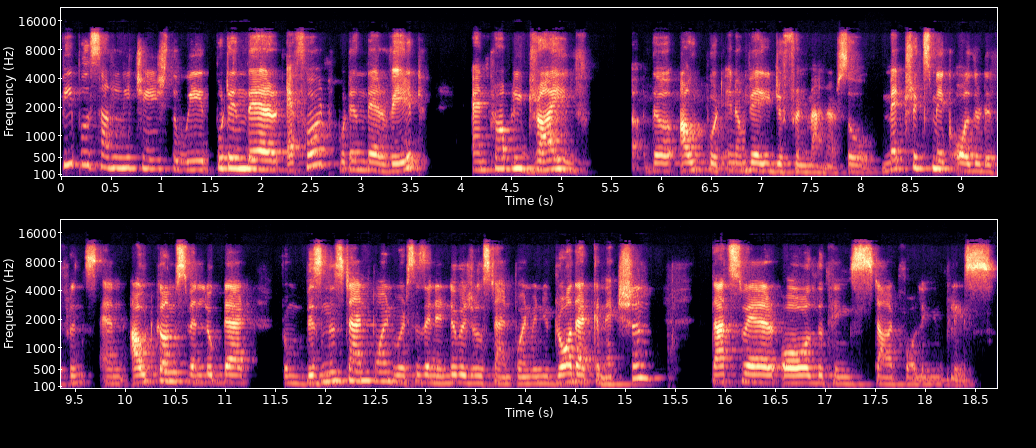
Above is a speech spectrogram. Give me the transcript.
People suddenly change the way, put in their effort, put in their weight, and probably drive the output in a very different manner. So metrics make all the difference, and outcomes, when looked at from business standpoint versus an individual standpoint, when you draw that connection, that's where all the things start falling in place.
